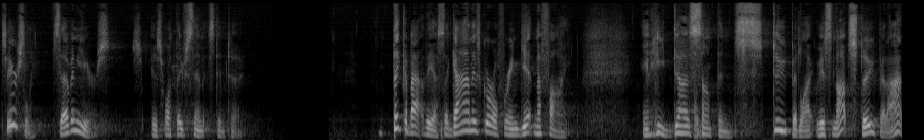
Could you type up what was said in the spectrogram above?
Seriously, seven years is what they've sentenced him to. Think about this a guy and his girlfriend get in a fight, and he does something stupid like it's not stupid. I,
